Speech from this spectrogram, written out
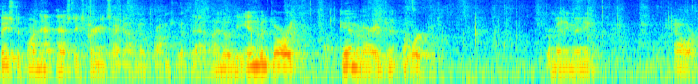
Based upon that past experience, I got no problems with that. I know the inventory, Kim and our agent worked for many, many hours,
